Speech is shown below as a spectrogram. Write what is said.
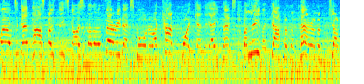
well to get past both these guys, and then at the very next corner, I can't quite get the apex. I leave a gap, and the pair of them jump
